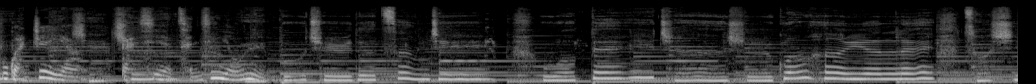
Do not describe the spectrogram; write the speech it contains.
不管这样，感谢曾经有你。不去的曾经，我背着时光和眼泪，坐行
